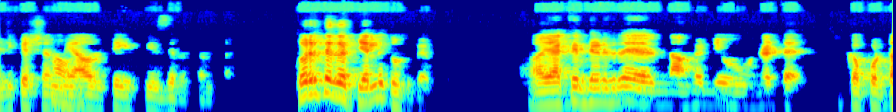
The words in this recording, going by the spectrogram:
ಎಜುಕೇಶನ್. ಯಾವ ರೀತಿ ಫೀಸ್ ಇರುತ್ತಂತ. ತ್ವರಿತಗತಿಯಲ್ಲಿ ದುಡ್ಡು ಯಾಕೆಂತ ಹೇಳಿದ್ರೆ ನಾವು ನೀವು ಹೇಳ್ತೆ ಚಿಕ್ಕ ಪುಟ್ಟ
